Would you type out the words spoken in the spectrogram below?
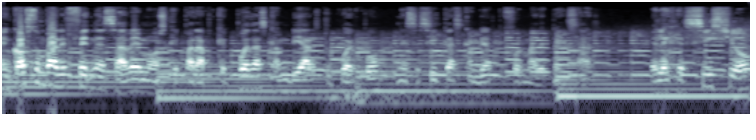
En Custom Body Fitness sabemos que para que puedas cambiar tu cuerpo necesitas cambiar tu forma de pensar. El ejercicio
